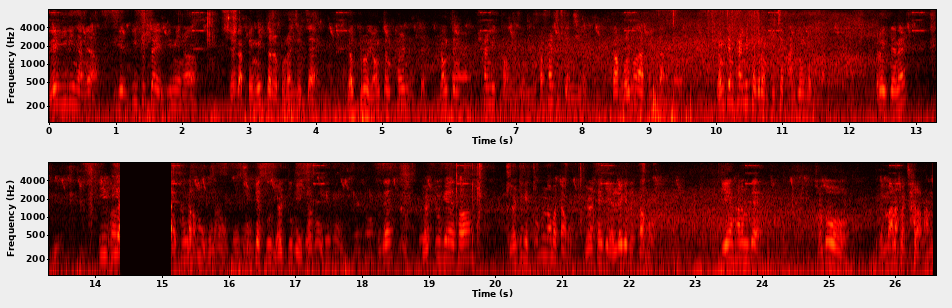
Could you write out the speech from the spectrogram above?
왜 1이냐면 이게 이 숫자의 의미는 저희가 100m를 보냈을 때 옆으로 0.8 0.8m 그러니까 80cm가 벗어날 수 있다는 거예요. 0.8m 그럼 빛의 반 정도입니다. 그렇기 때문에 이, 이 상관없습니다. GPS는 12개 이상. 근데 12개에서 12개 조금 넘었다고 13개 14개 됐다고 비행하는데 저도 웬만하면 잘 안 합니다.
